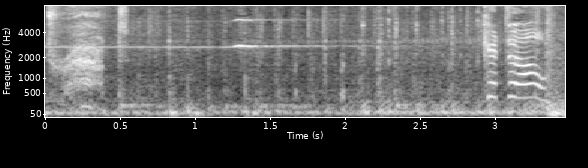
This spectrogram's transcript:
Trapped. Get down!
